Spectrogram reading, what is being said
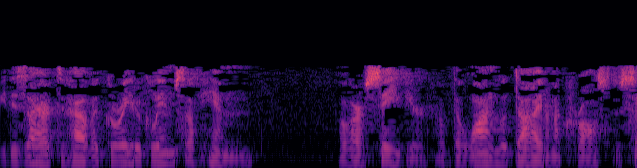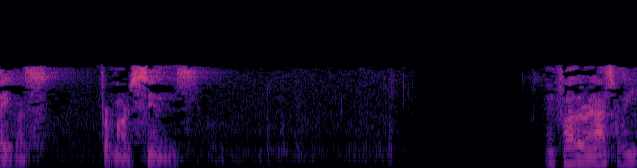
We desire to have a greater glimpse of Him of our Savior, of the one who died on a cross to save us from our sins. And Father, and as we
